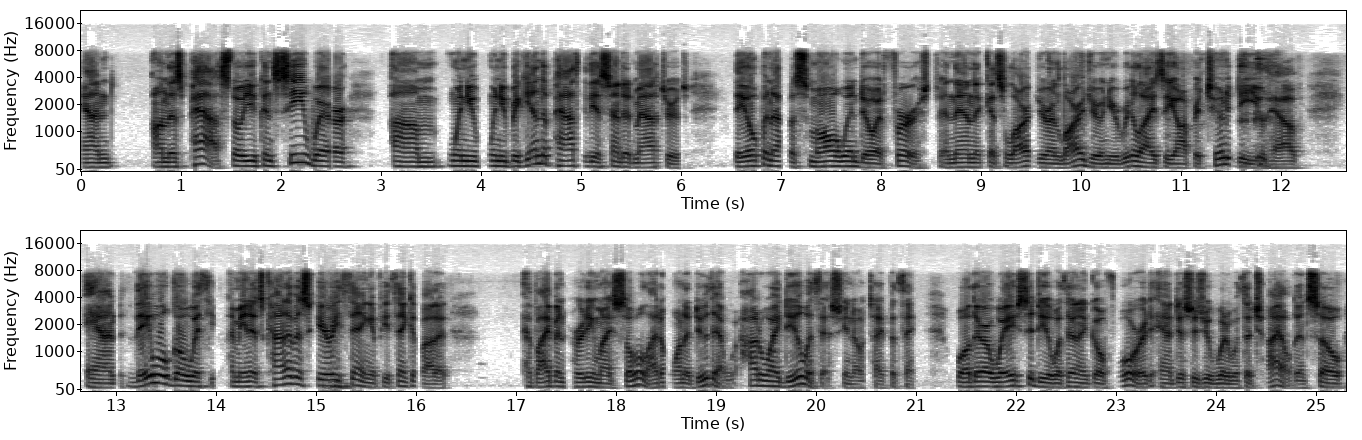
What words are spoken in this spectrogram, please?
and on this path. So you can see where um, when you when you begin the path of the ascended masters, they open up a small window at first, and then it gets larger and larger, and you realize the opportunity you mm-hmm. have, and they will go with you. I mean, it's kind of a scary mm-hmm. thing if you think about it. Have I been hurting my soul? I don't want to do that. How do I deal with this? You know, type of thing. Well, there are ways to deal with it and go forward, and just as you would with a child. And so,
